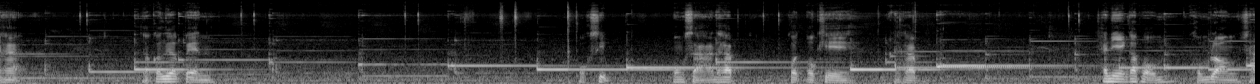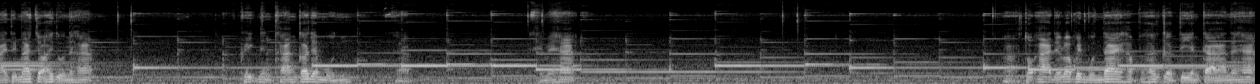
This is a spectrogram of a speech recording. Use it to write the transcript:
นะฮะ แล้วก็เลือกเป็น 60 องศานะครับ กดโอเคนะครับแค่นี้เองครับผม ผมลองฉายถึงหน้าจอให้ดูนะครับ คลิกหนึ่งครั้งก็จะหมุนครับเห็นไหมฮะอ่าตัว R เดี๋ยวเราไปหมุนได้ครับ ถ้าเกิดตีลังกานะฮะ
